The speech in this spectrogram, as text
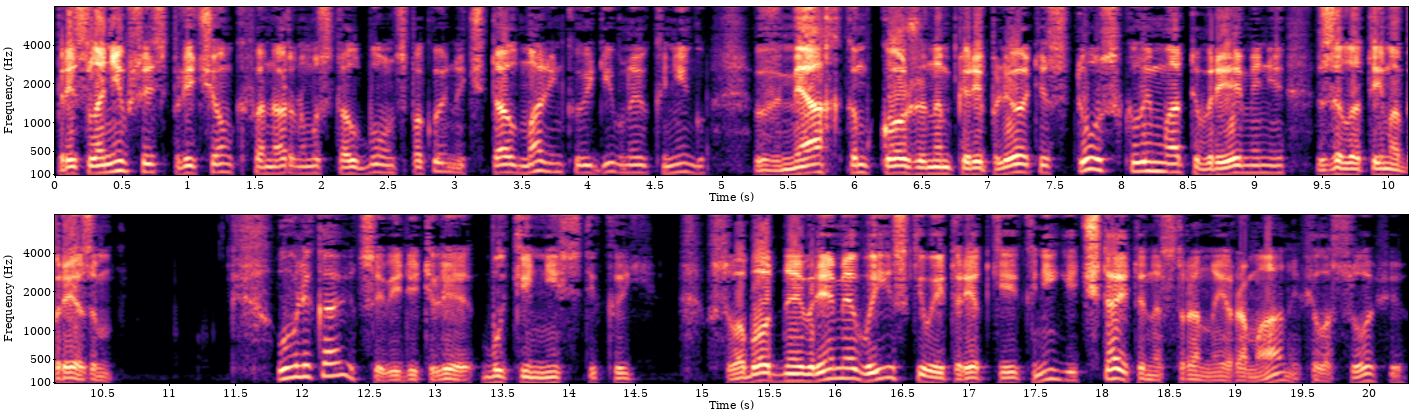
Прислонившись плечом к фонарному столбу, он спокойно читал маленькую дивную книгу в мягком кожаном переплете с тусклым от времени золотым обрезом. Увлекаются, видите ли, букинистикой. В свободное время выискивает редкие книги, читает иностранные романы, философию,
